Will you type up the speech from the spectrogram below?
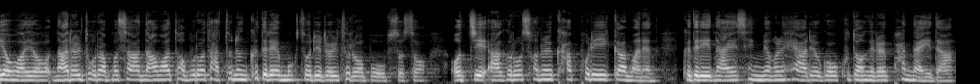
여호와여 나를 돌아보사 나와 더불어 다투는 그들의 목소리를 들어보옵소서. 어찌 악으로 선을 갚으리이까마는 그들이 나의 생명을 해하려고 구덩이를 팠나이다.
